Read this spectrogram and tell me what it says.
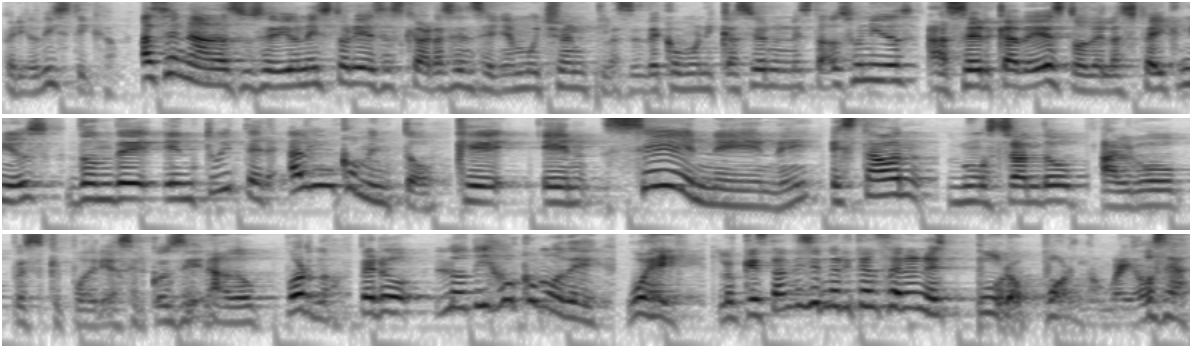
periodística. Hace nada sucedió una historia de esas que ahora se enseña mucho en clases de comunicación en Estados Unidos acerca de esto de las fake news, donde en Twitter alguien comentó que en CNN estaban mostrando algo pues, que podría ser considerado porno, pero lo dijo como de güey, lo que están diciendo ahorita en es puro porno. O sea,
